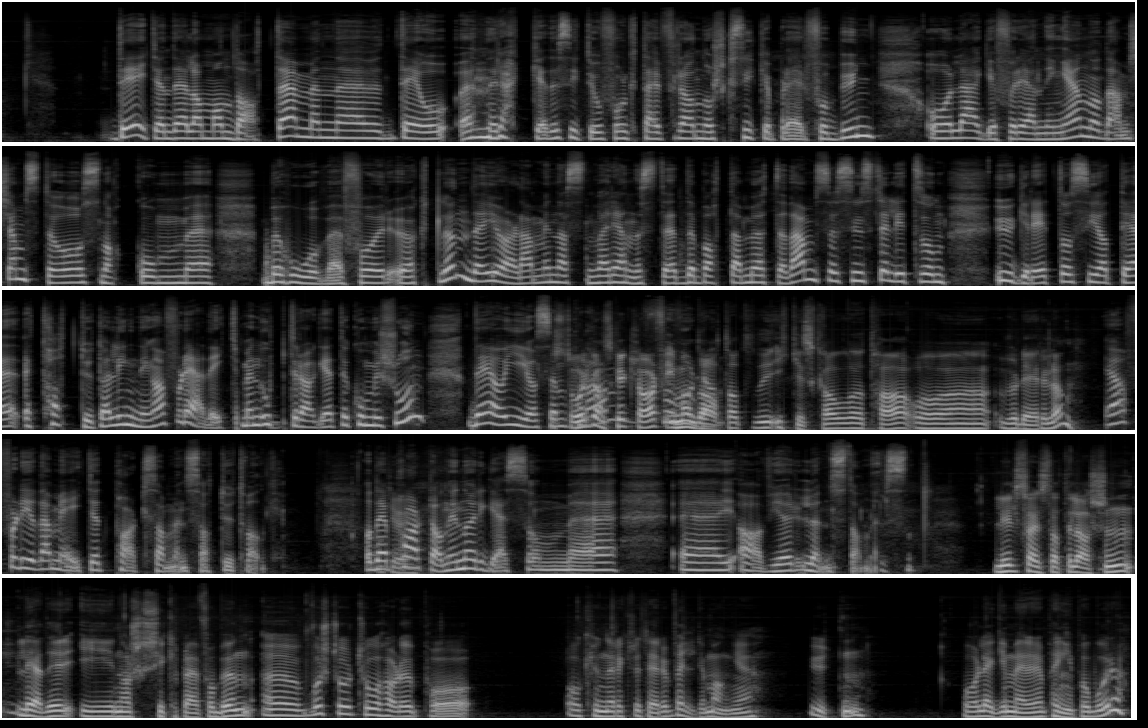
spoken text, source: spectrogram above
Det er ikke en del av mandatet, men eh, det er jo en rekke Det sitter jo folk der fra Norsk Sykepleierforbund og Legeforeningen, og de kommer til å snakke om eh, behovet for økt lønn. Det gjør de i nesten hver eneste debatt jeg møter dem. Så jeg syns det er litt sånn ugreit å si at det er tatt ut av ligninga, for det er det ikke. Men oppdraget til kommisjonen det er å gi oss en plan. Det står ganske klart i mandatet at de ikke skal ta og vurdere lønn. Ja, fordi de er ikke et partssammensatt utvalg. Og det er okay. partene i Norge som eh, eh, avgjør lønnsdannelsen. Lill Sverdsdatter Larsen, leder i Norsk Sykepleierforbund. Eh, hvor stor tro har du på å kunne rekruttere veldig mange uten å legge mer penger på bordet?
